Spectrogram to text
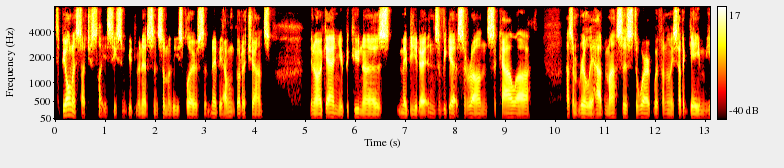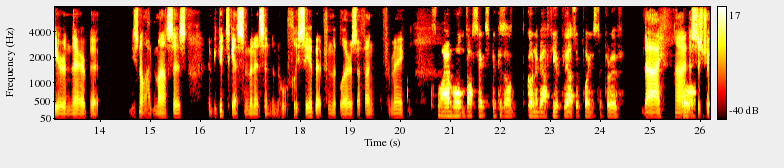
to be honest, I'd just like to see some good minutes in some of these players that maybe haven't got a chance. You know, again, your Bacunas, maybe your Ittens if he gets a run, Sakala hasn't really had masses to work with. I know he's had a game here and there, but he's not had masses. It'd be good to get some minutes in and hopefully see a bit from the players. I think for me, that's why I'm hoping for six because there's going to be a few players with points to prove. Aye, aye, so, this is true.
